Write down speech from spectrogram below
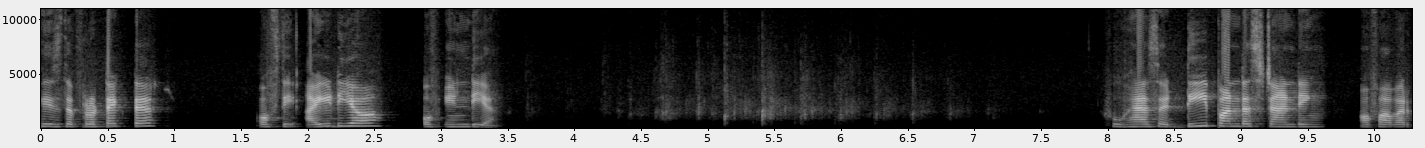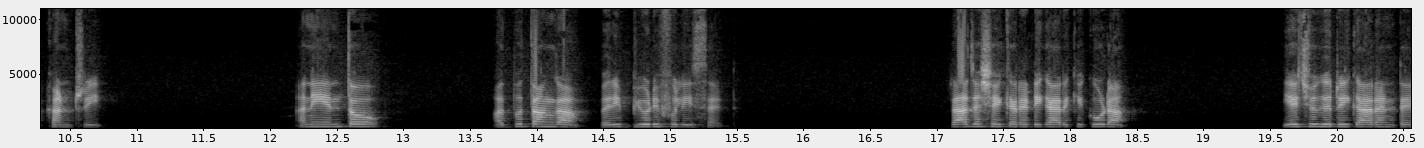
he is the protector of the idea of India who has a deep understanding of our country అని ఎంతో అద్భుతంగా very beautifully said Rajasekhara Reddy గారికి కూడా యేచుగిరి గారంటే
